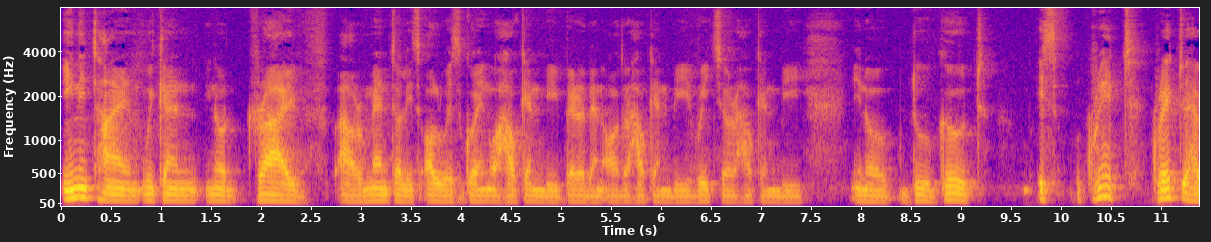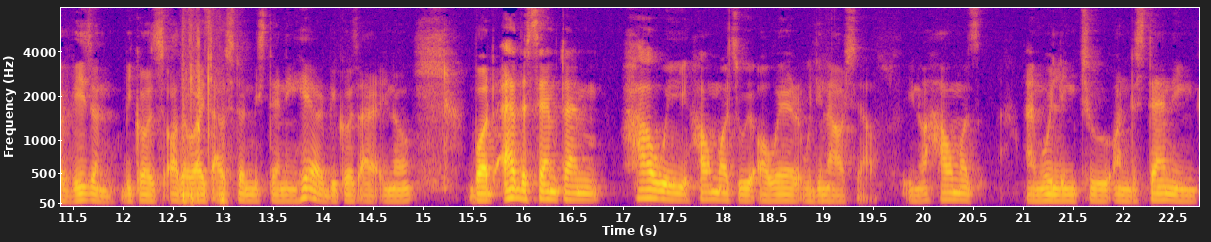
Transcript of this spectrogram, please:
anytime we can, you know, drive our mental is always going, oh, how can be better than other, how can be richer, how can be, you know, do good? It's great, great to have vision because otherwise I would still be standing here because I, you know, but at the same time, how we, how much we aware within ourselves, you know, how much I'm willing to understanding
